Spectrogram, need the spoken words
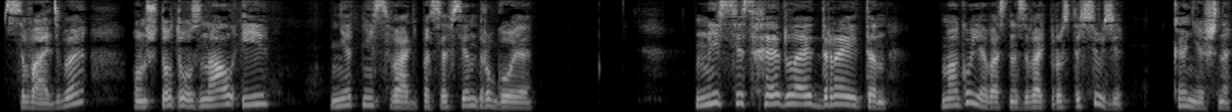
«Свадьба? Он что-то узнал и...» «Нет, не свадьба, совсем другое». «Миссис Хедлай Дрейтон, могу я вас называть просто Сюзи?» «Конечно,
